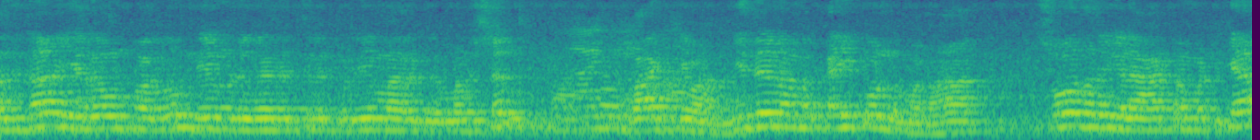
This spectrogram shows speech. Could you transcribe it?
அதுதான் இரவும் பகலும் தேவனுடைய வேதத்தில் பிரியமா இருக்கிற மனுஷன் பாக்கியவான். இதை நம்ம கை கொண்டோம்னா சோதனைகளை ஆட்டோமேட்டிக்கா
